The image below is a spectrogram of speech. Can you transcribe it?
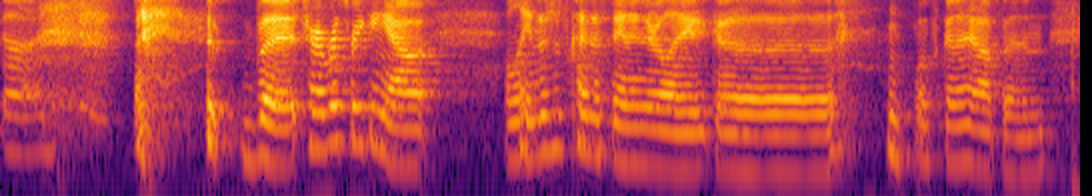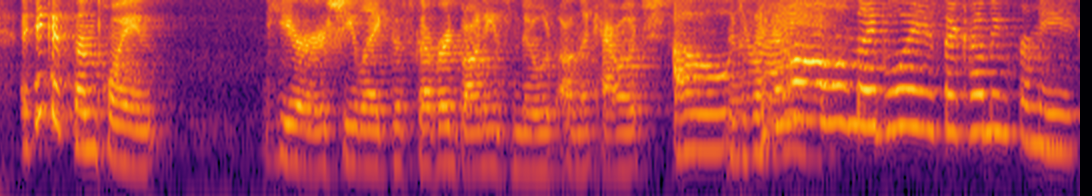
god. but Trevor's freaking out. Elena's just kind of standing there like, uh, what's gonna happen? I think at some point here she like discovered Bonnie's note on the couch. Oh, And was like, right. oh, my boys, they're coming for me.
